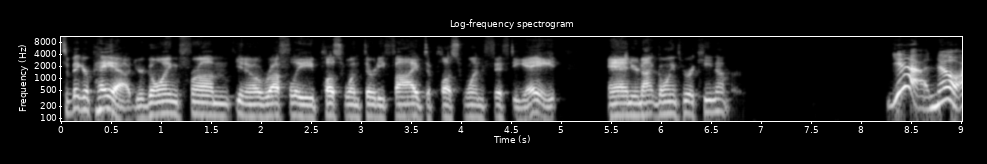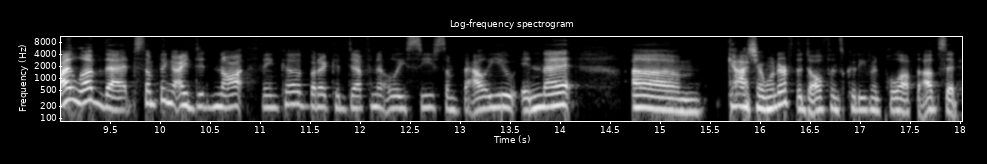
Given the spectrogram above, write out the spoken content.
it's a bigger payout. You're going from, you know, roughly plus 135 to plus 158, and you're not going through a key number. Yeah, no, I love that. Something I did not think of, but I could definitely see some value in that. Um, gosh, I wonder if the Dolphins could even pull off the upset.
